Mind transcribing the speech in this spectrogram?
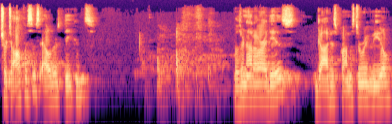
Church offices, elders, deacons. Those are not our ideas. God has promised to reveal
